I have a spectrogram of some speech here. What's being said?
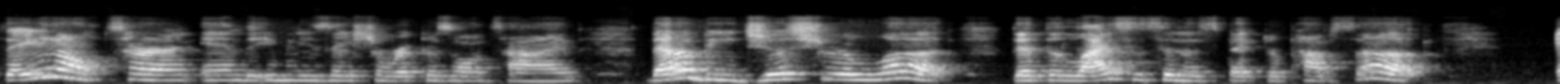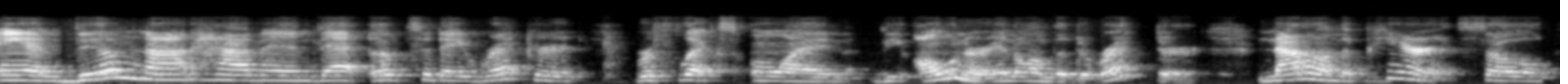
they don't turn in the immunization records on time, that'll be just your luck that the licensing inspector pops up and them not having that up to date record reflects on the owner and on the director, not on the parents. So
